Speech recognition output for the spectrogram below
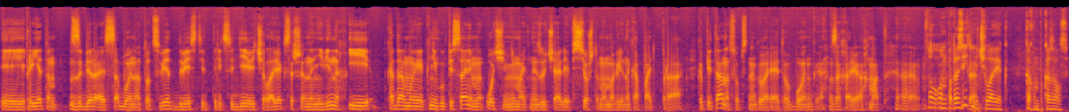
и при этом забирая с собой на тот свет 239 человек совершенно невинных. И когда мы книгу писали, мы очень внимательно изучали все, что мы могли накопать про капитана, собственно говоря, этого Боинга, Захария Ахмат. Э, ну, он подозрительный да. человек, как вам показался?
